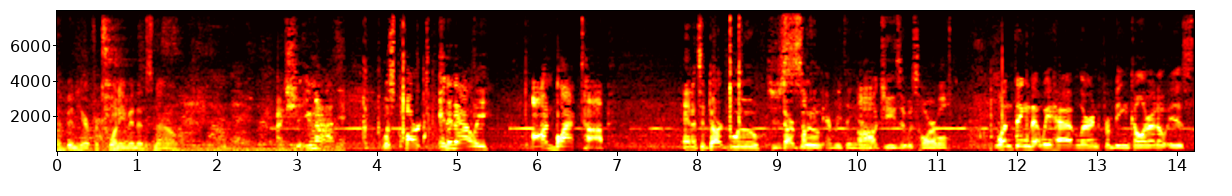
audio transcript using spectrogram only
I've been here for 20 minutes now. I shit you not, was parked in an alley on blacktop, and it's a dark blue, Just dark blue. everything in. Oh, jeez, it was horrible. One thing that we have learned from being in Colorado is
